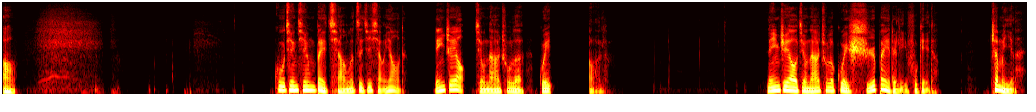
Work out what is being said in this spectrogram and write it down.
哦，顾青青被抢了自己想要的，林之耀就拿出了贵，哦，林之耀就拿出了贵十倍的礼服给他。这么一来，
